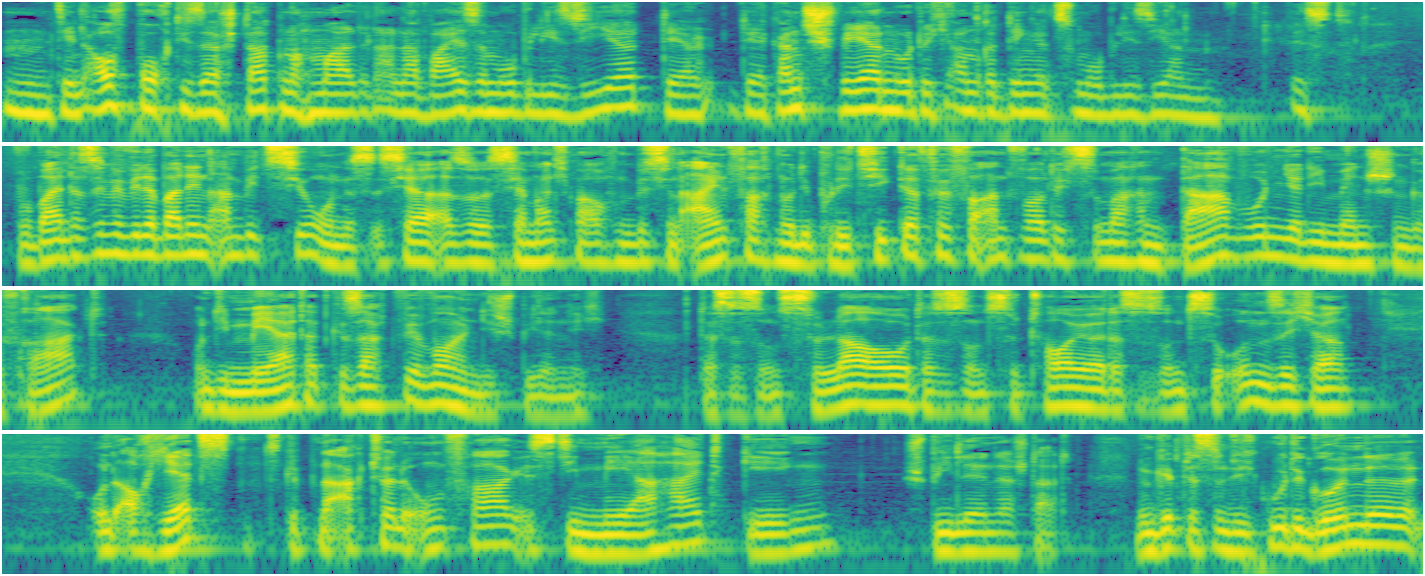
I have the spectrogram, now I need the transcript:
hm, den Aufbruch dieser Stadt nochmal in einer Weise mobilisiert, der, der ganz schwer nur durch andere Dinge zu mobilisieren ist. Wobei, da sind wir wieder bei den Ambitionen. Es ist ja, also, es ist ja manchmal auch ein bisschen einfach, nur die Politik dafür verantwortlich zu machen. Da wurden ja die Menschen gefragt und die Mehrheit hat gesagt, wir wollen die Spiele nicht das ist uns zu laut, das ist uns zu teuer, das ist uns zu unsicher. Und auch jetzt, es gibt eine aktuelle Umfrage, ist die Mehrheit gegen Spiele in der Stadt. Nun gibt es natürlich gute Gründe,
